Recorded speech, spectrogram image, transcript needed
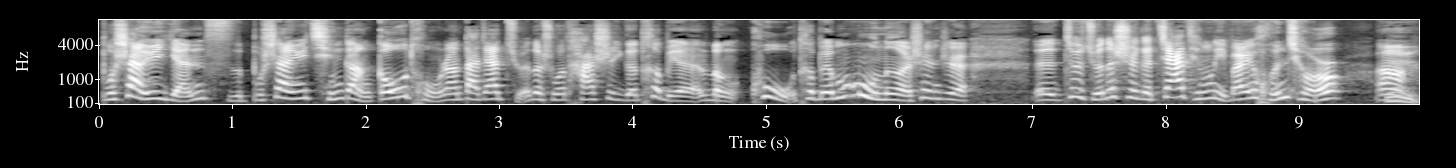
不善于言辞、不善于情感沟通，让大家觉得说他是一个特别冷酷、特别木讷，甚至，呃，就觉得是个家庭里边一混球。嗯，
